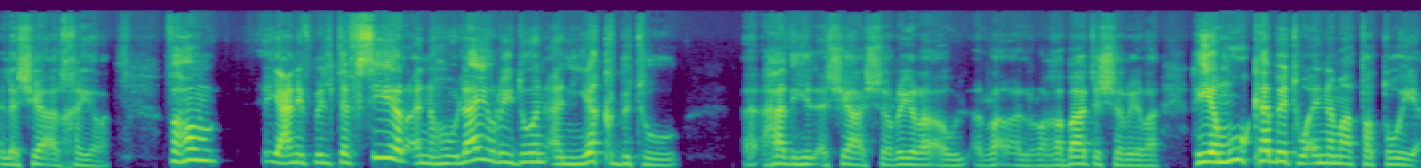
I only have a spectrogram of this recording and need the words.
الأشياء الخيرة. فهم يعني بالتفسير أنه لا يريدون أن يكبتوا آه، هذه الأشياء الشريرة أو الرغبات الشريرة. هي مو كبت وإنما تطويع.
